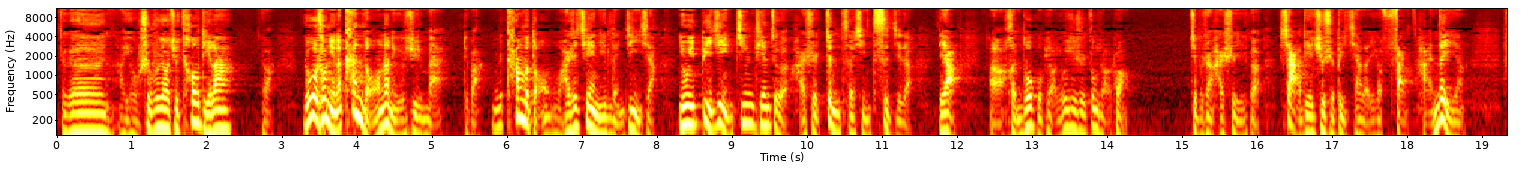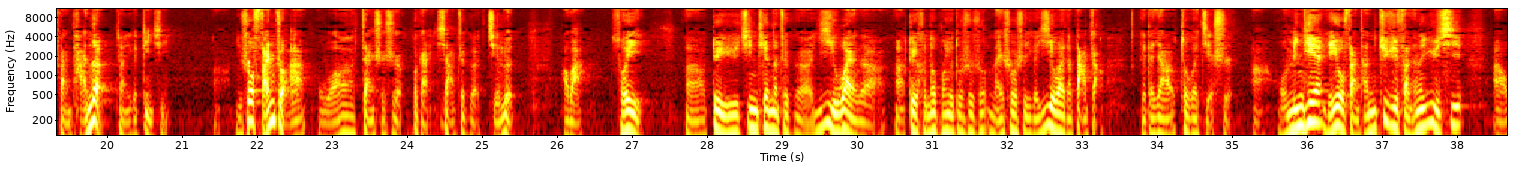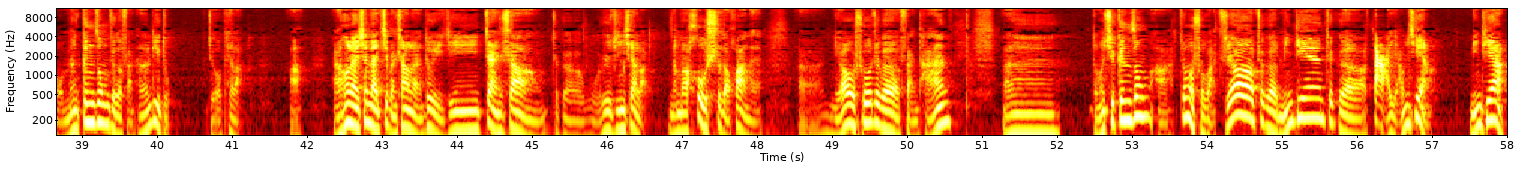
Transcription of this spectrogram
这个，哎呦，是不是要去抄底啦，对吧？如果说你能看懂，那你就去买，对吧？你看不懂，我还是建议你冷静一下，因为毕竟今天这个还是政策性刺激的。第二。啊，很多股票，尤其是中小创，基本上还是一个下跌趋势背景下的一个反弹的一样，反弹的这样一个定性。啊，你说反转，我暂时是不敢下这个结论，好吧？所以，啊，对于今天的这个意外的啊，对很多朋友都是说来说是一个意外的大涨，给大家做个解释啊，我们明天也有反弹，继续反弹的预期啊，我们跟踪这个反弹的力度就 OK 了啊。然后呢，现在基本上呢都已经站上这个五日均线了。那么后市的话呢，呃，你要说这个反弹，嗯，怎么去跟踪啊？这么说吧，只要这个明天这个大阳线啊，明天啊。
